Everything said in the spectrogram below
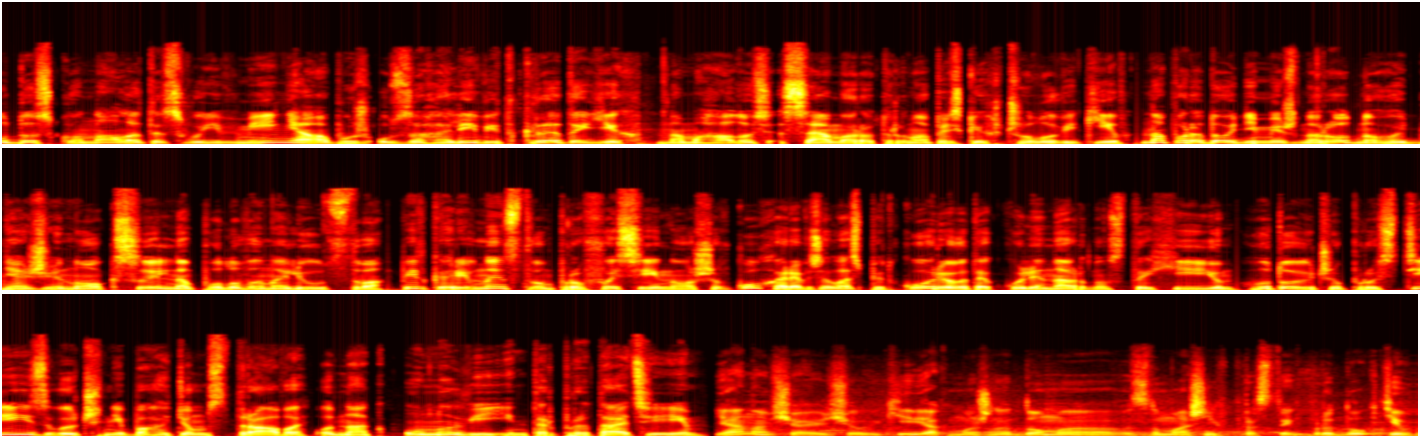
Удосконалити свої вміння або ж узагалі відкрити їх намагалось семеро тернопільських чоловіків. Напередодні міжнародного дня жінок сильна половина людства під керівництвом професійного шеф-кухаря взялась підкорювати кулінарну стихію, готуючи прості й звичні багатьом страви. Однак у новій інтерпретації. Я навчаю чоловіків, як можна вдома з домашніх простих продуктів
